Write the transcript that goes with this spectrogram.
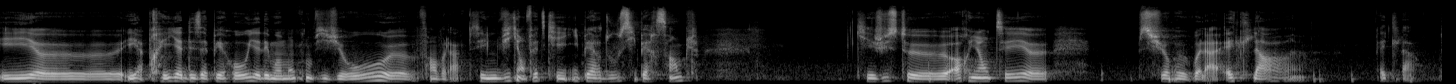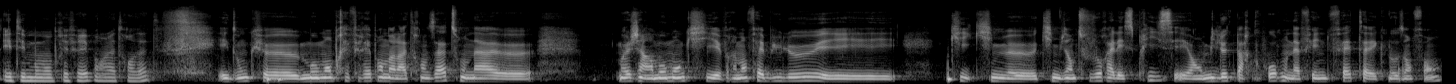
Euh, et, après, il y a des apéros, il y a des moments conviviaux. Euh, enfin voilà, c'est une vie en fait qui est hyper douce, hyper simple, qui est juste euh, orientée sur voilà être là, être là. Et tes moments préférés pendant la transat? Et donc, moment préféré pendant la transat, on a. moi, j'ai un moment qui est vraiment fabuleux et qui, me, qui me vient toujours à l'esprit, c'est en milieu de parcours, on a fait une fête avec nos enfants,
